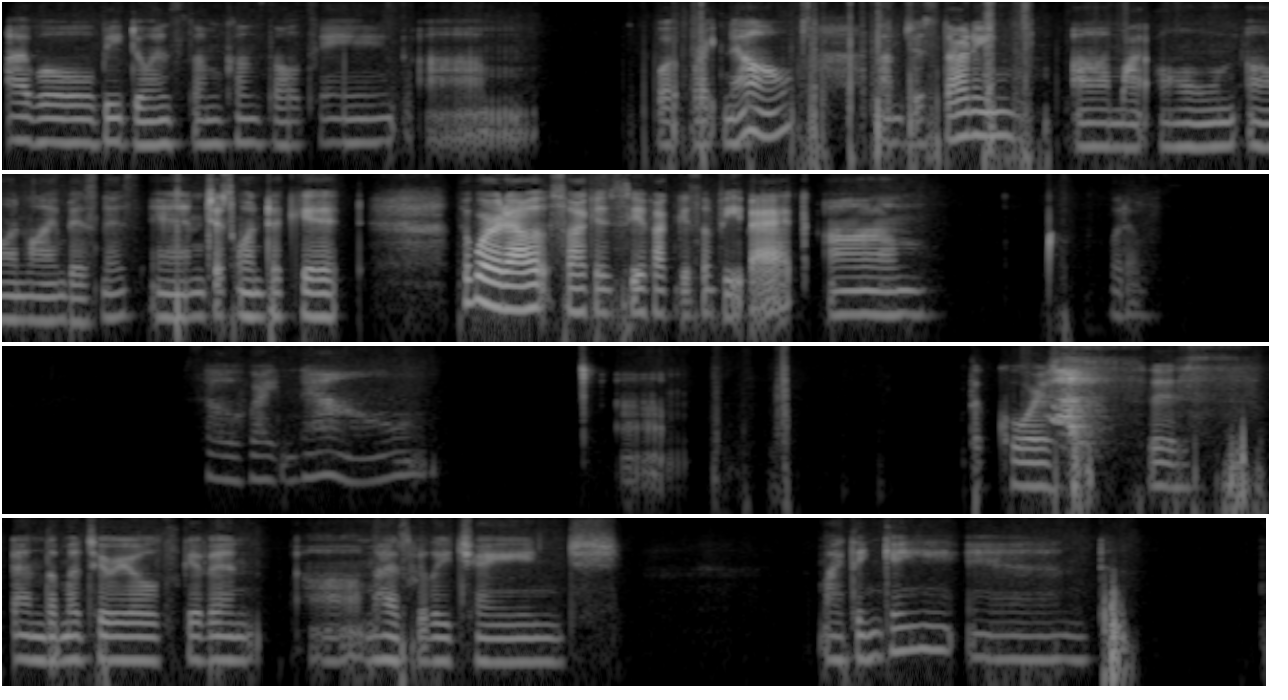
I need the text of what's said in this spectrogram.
I will be doing some consulting, um, but right now, I'm just starting uh, my own online business and just wanted to get the word out so I can see if I can get some feedback. Um, what else? So right now, um, the courses and the materials given um, has really changed my thinking and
